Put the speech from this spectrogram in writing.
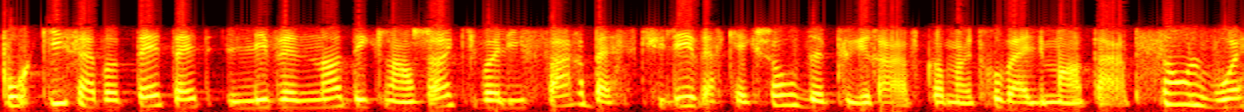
pour qui ça va peut-être être, l'événement déclencheur qui va les faire basculer vers quelque chose de plus grave, comme un trouble alimentaire. Puis ça, on le voit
